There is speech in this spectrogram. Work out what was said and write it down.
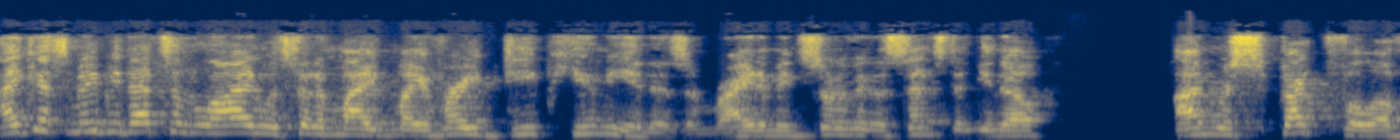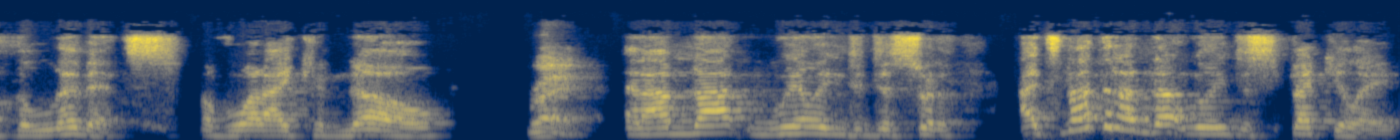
I guess maybe that's in line with sort of my my very deep Humeanism, right? I mean, sort of in the sense that you know, I'm respectful of the limits of what I can know, Right. And I'm not willing to just sort of, it's not that I'm not willing to speculate,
